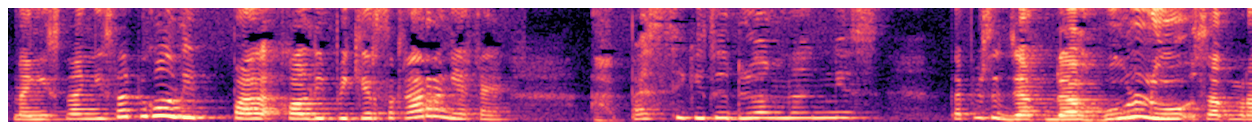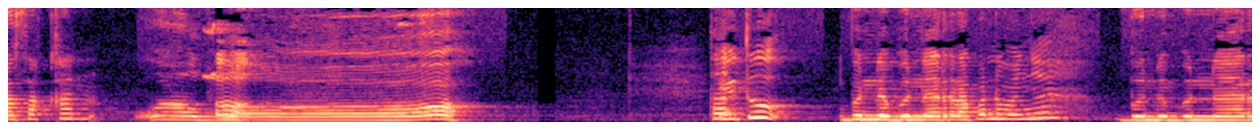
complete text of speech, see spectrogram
nangis nangis tapi kalau dipa- kalau dipikir sekarang ya kayak apa sih gitu doang nangis? Tapi sejak dahulu saat merasakan wallah. Itu bener-bener apa namanya bener-bener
